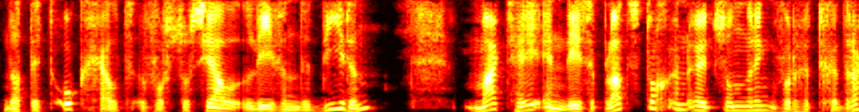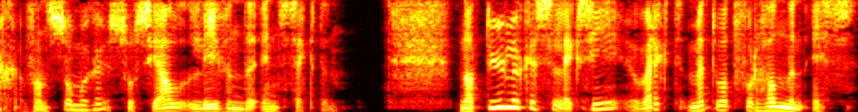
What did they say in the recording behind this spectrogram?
dat dit ook geldt voor sociaal levende dieren, maakt hij in deze plaats toch een uitzondering voor het gedrag van sommige sociaal levende insecten. Natuurlijke selectie werkt met wat voorhanden is.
